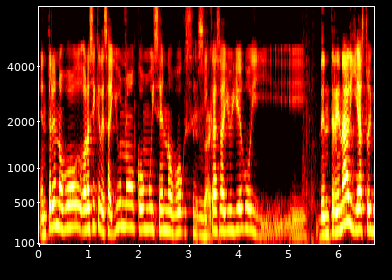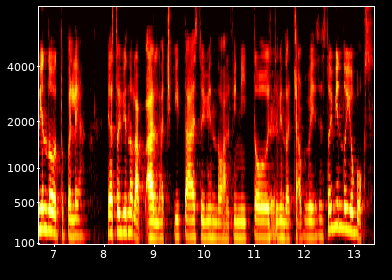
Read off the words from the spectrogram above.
entreno box, ahora sí que desayuno, como y ceno box en mi casa, yo llego y, de entrenar y ya estoy viendo tu pelea. Ya estoy viendo la, a la chiquita, estoy viendo al finito, estoy viendo a Chávez, estoy viendo yo box.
